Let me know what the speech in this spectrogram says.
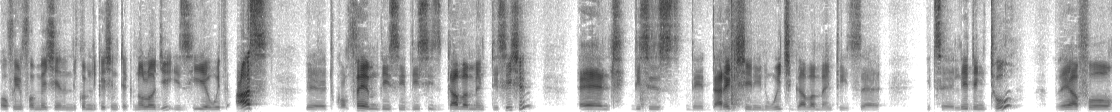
of Information and Communication Technology is here with us uh, to confirm this this is government decision and this is the direction in which government is uh, it's uh, leading to therefore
